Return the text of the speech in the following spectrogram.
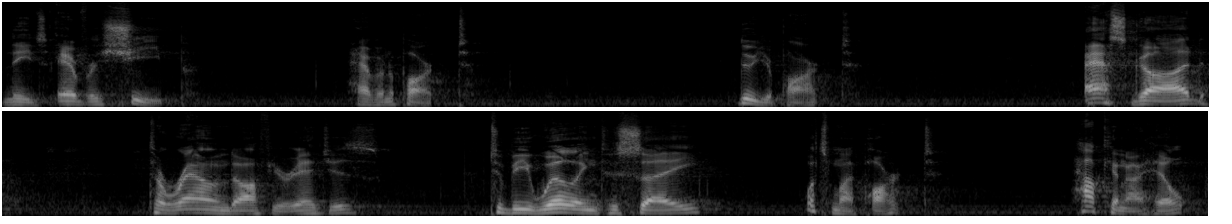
needs every sheep having a part. Do your part. Ask God to round off your edges, to be willing to say, What's my part? How can I help?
